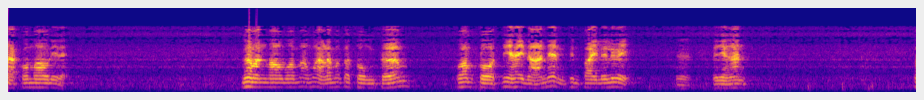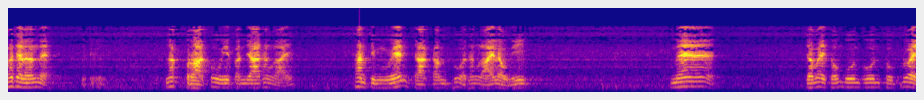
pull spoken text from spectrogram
จากความเมานี่แหละ เมื่อมันเมามามากๆแล้วมันก็ส่งเสริมความโกรธนี่ให้หนาแน่นขึ้นไปเรื่อยๆเป็นอย่างนั้น เพราะฉะนั้นเนี่ยนักปราชญ์ผู้มีปัญญาทั้งหลาย ท่านจึงเว้นจากกรรมชั่วทั้งหลายเหล่านี้ แม้จะไม่สมบูรณ์พูนสุขด้วย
